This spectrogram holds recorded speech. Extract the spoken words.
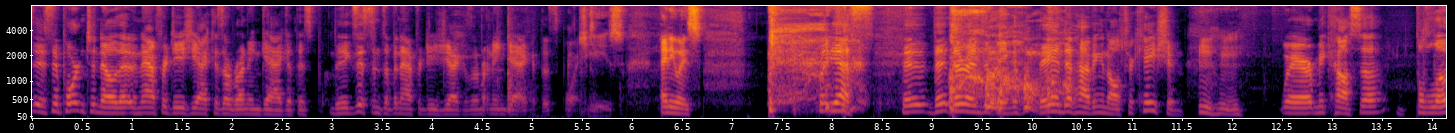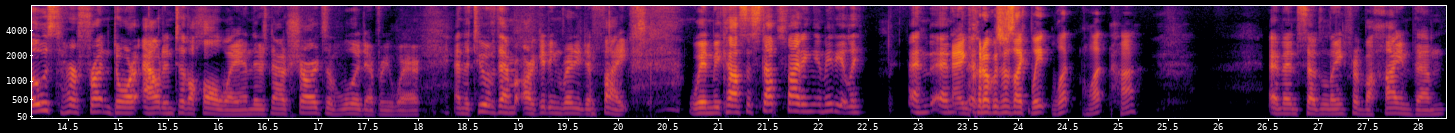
it's important to know that an aphrodisiac is a running gag at this point. The existence of an aphrodisiac is a running gag at this point. jeez. Anyways, But yes, they, they, there ends up being they end up having an altercation mhm. where Mikasa blows her front door out into the hallway, and there's now shards of wood everywhere, and the two of them are getting ready to fight. When Mikasa stops fighting immediately, and and and Kuroko's just like, "Wait, what? What? Huh?" and then suddenly from behind them,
